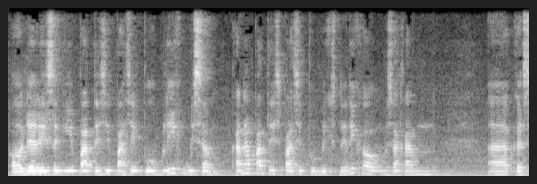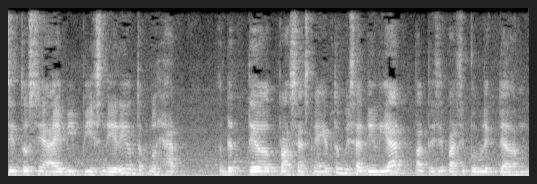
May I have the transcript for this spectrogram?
kalau dari segi partisipasi publik bisa karena partisipasi publik sendiri kalau misalkan eh, ke situsnya IBP sendiri untuk melihat detail prosesnya itu bisa dilihat partisipasi publik dalam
